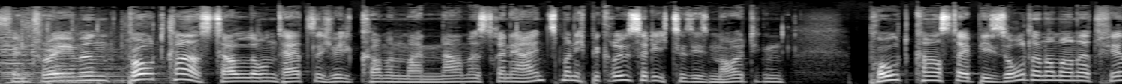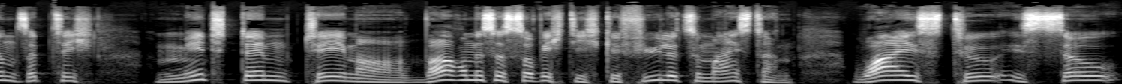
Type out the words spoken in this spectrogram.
Life Entrainment Podcast. Hallo und herzlich willkommen. Mein Name ist René Heinzmann. Ich begrüße dich zu diesem heutigen Podcast, Episode Nummer 174 mit dem Thema Warum ist es so wichtig, Gefühle zu meistern? Why is, to, is so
